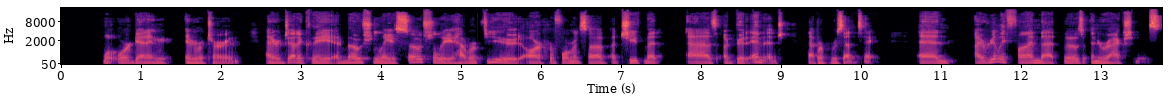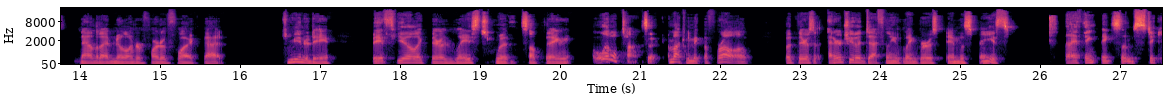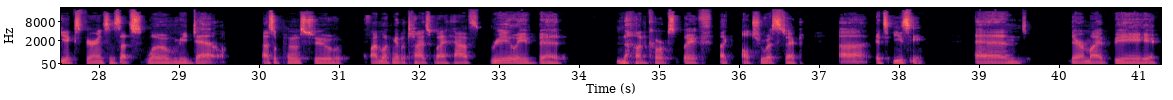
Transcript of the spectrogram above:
what we're getting in return energetically, emotionally, socially, how we're viewed, our performance of achievement as a good image that we're presenting. And I really find that those interactions, now that I'm no longer part of like that community, they feel like they're laced with something a little toxic. I'm not going to make the wrong, but there's an energy that definitely lingers in the space that I think makes some sticky experiences that slow me down, as opposed to if I'm looking at the times when I have really been non-coercively like altruistic, uh, it's easy. And there might be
